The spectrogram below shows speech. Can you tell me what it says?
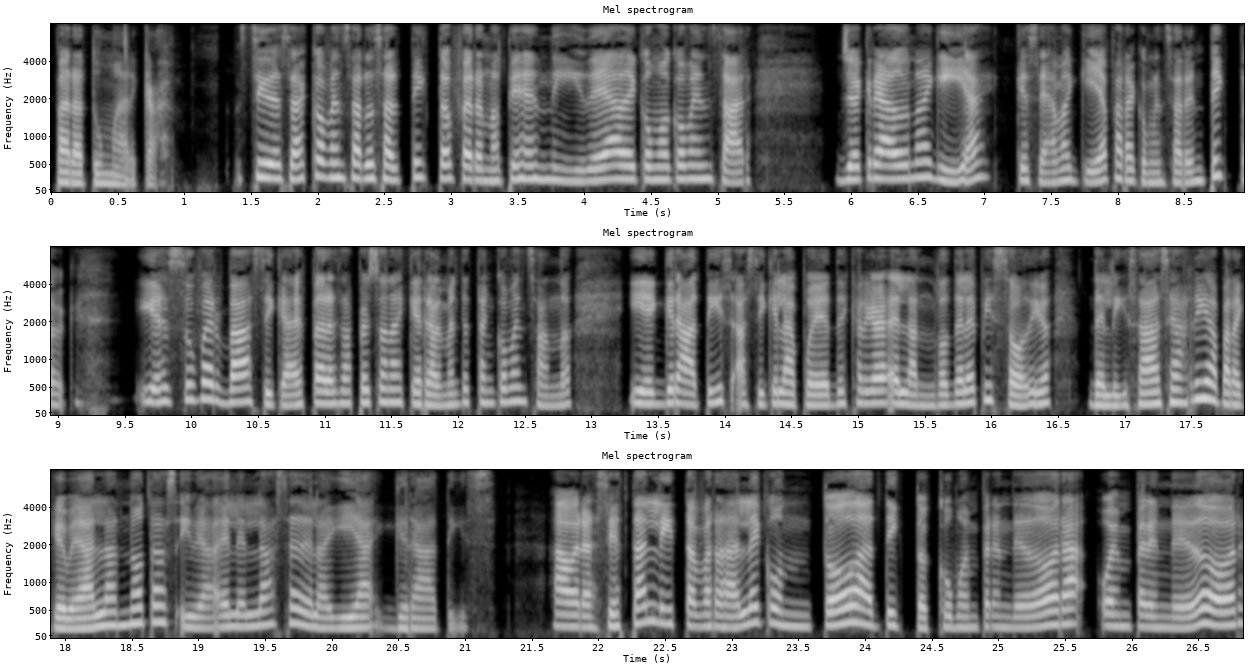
para tu marca. Si deseas comenzar a usar TikTok pero no tienes ni idea de cómo comenzar, yo he creado una guía que se llama Guía para comenzar en TikTok y es súper básica, es para esas personas que realmente están comenzando y es gratis, así que la puedes descargar en las notas del episodio, desliza hacia arriba para que veas las notas y veas el enlace de la guía gratis. Ahora, si estás lista para darle con todo a TikTok como emprendedora o emprendedor,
